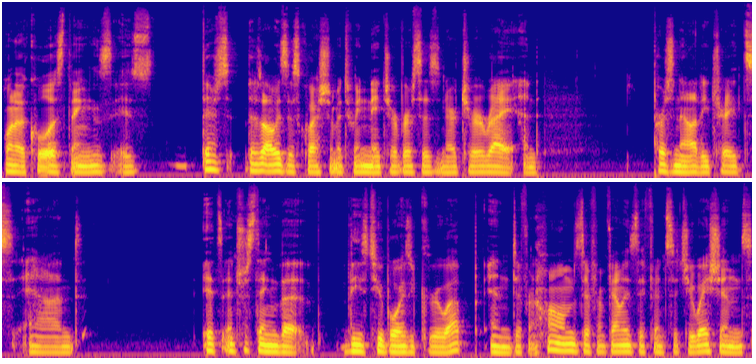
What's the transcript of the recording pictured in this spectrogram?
one of the coolest things is there's there's always this question between nature versus nurture, right? And personality traits and it's interesting that these two boys grew up in different homes, different families, different situations,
